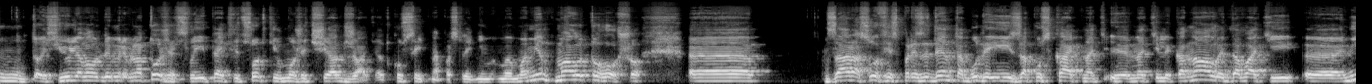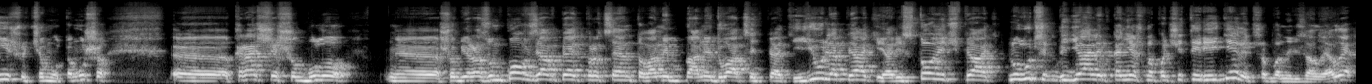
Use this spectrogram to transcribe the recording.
м, тобто Юлія Володимирівна теж свої 5% може ще отжать, откусить на останній момент. Мало того, що. Е, Зараз офіс президента буде її запускати на, е, на телеканали, давати їй е, нішу. Чому? Тому що е, краще, щоб було, щоб і Разумков взяв 5%, а не, а не 25%, і Юля 5%, і Арістович 5%. Ну, лучше в ідеалі, звісно, по 4,9%, щоб вони взяли, але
